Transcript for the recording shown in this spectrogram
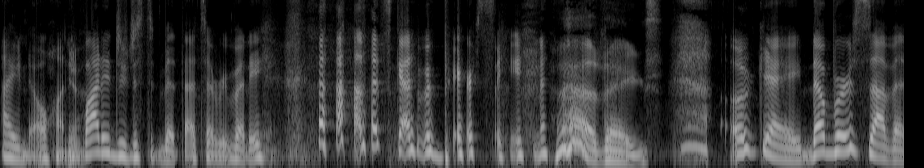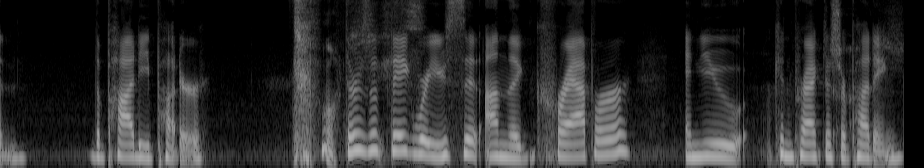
I know, honey. Yeah. Why did you just admit that to everybody? That's kind of embarrassing. Ah, Thanks. okay, number seven, the potty putter. Oh, There's a thing where you sit on the crapper and you can practice your putting.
